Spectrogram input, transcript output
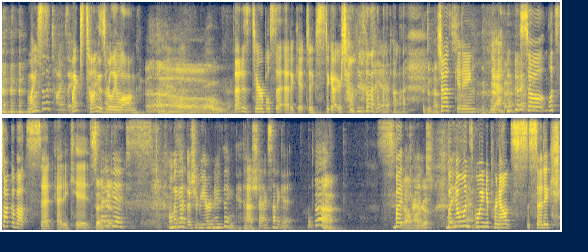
Mike's Most of the times I Mike's tongue is really long. Oh. Whoa. That is terrible set etiquette to stick out your tongue. It depends. Just kidding. Yeah. So let's talk about set etiquette. Etiquette. Etiquette. Oh my god, that should be our new thing. Hashtag set etiquette. Ah. But out, but no one's going to pronounce set etiquette,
